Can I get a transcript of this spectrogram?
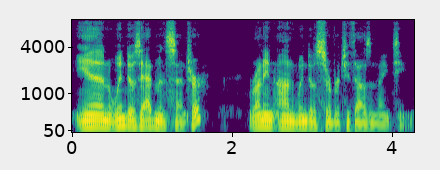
in Windows Admin Center running on Windows Server 2019.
